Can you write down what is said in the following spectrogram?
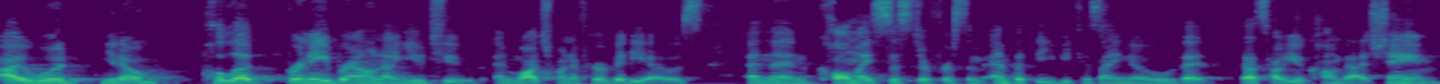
I would, you know, pull up Brene Brown on YouTube and watch one of her videos and then call my sister for some empathy because I know that that's how you combat shame.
